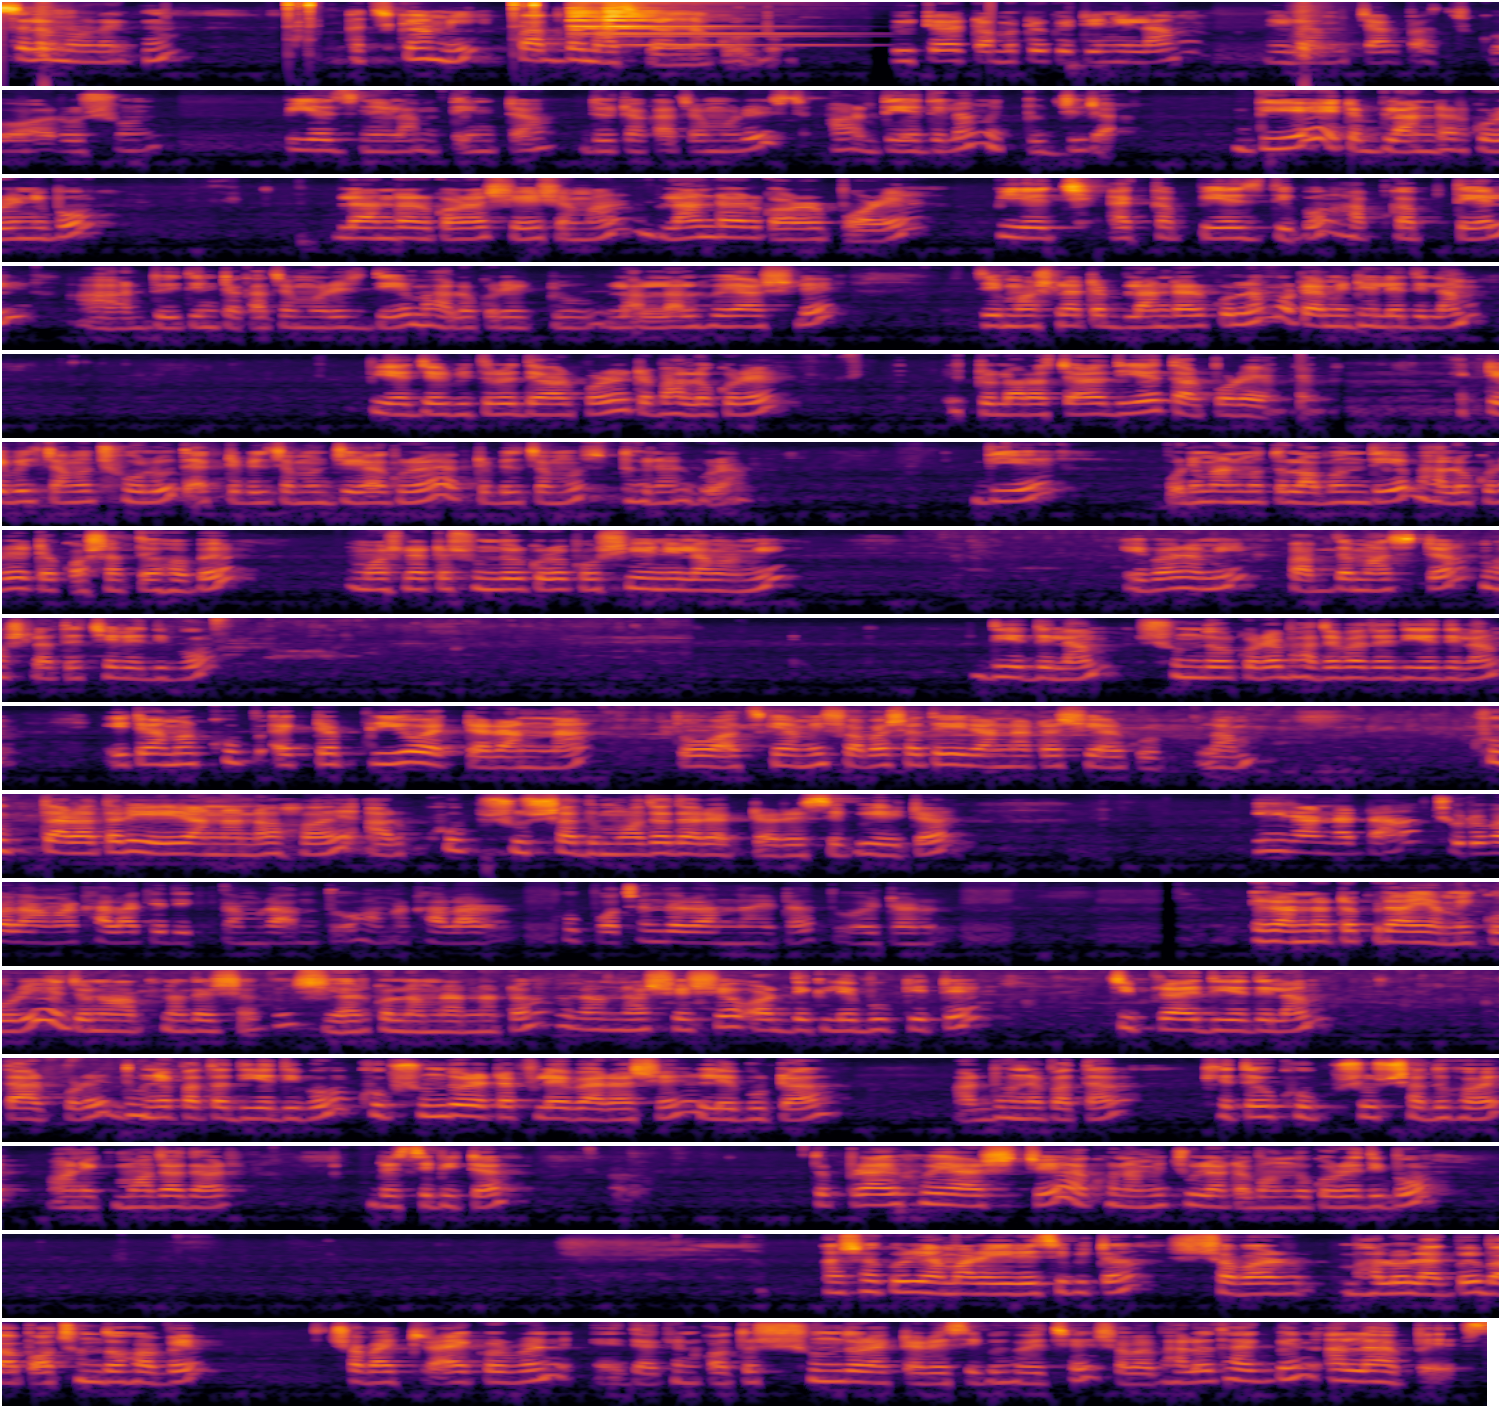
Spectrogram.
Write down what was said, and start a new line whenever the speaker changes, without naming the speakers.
আসসালামু আলাইকুম। আজকে আমি পাবদা মাছ রান্না করব। দুইটা টমেটো কেটে নিলাম। নিলাম চার পাঁচ কোয়া রসুন, পেঁয়াজ নিলাম তিনটা, দুইটা কাঁচামরিচ আর দিয়ে দিলাম একটু জিরা। দিয়ে এটা ব্লান্ডার করে নিব। ব্লান্ডার করা শেষ আমার। ব্লান্ডার করার পরে পেঁয়াজ, এক কাপ পেঁয়াজ দিব, হাফ কাপ তেল আর দুই তিনটা কাঁচামরিচ দিয়ে ভালো করে একটু লাল লাল হয়ে আসলে যে মশলাটা ব্লান্ডার করলাম, ওটা আমি ঢেলে দিলাম। পেঁয়াজের ভিতরে দেওয়ার পরে এটা ভালো করে একটু লাড়াচাড়া দিয়ে তারপরে এক টেবিল চামচ হলুদ, এক টেবিল চামচ জিরা গুঁড়া, এক টেবিল চামচ ধনিয়ার গুঁড়া দিয়ে পরিমাণ মতো লবণ দিয়ে ভালো করে এটা কষাতে হবে। মশলাটা সুন্দর করে কষিয়ে নিলাম আমি। এবার আমি পাবদা মাছটা মশলাতে ছেড়ে দিব। দিয়ে দিলাম, সুন্দর করে ভাজা ভাজা দিয়ে দিলাম। এটা আমার খুব একটা প্রিয় একটা রান্না। তো আজকে আমি সবার সাথে এই রান্নাটা শেয়ার করলাম। খুব তাড়াতাড়ি এই রান্নাটা হয় আর খুব সুস্বাদু, মজাদার একটা রেসিপি এটা। এই রান্নাটা ছোটোবেলা আমার খালাকে দেখতাম রানতো আমার খালার খুব পছন্দের রান্না এটা, তো এটার রান্নাটা প্রায় আমি করি, এজন্য আপনাদের সাথে শেয়ার করলাম রান্নাটা। রান্নার শেষে অর্ধেক লেবু কেটে চিপড়ায় দিয়ে দিলাম। তারপরে ধনে পাতা দিয়ে দিব। খুব সুন্দর একটা ফ্লেভার আসে লেবুটা। আর ধনে পাতা খেতেও খুব সুস্বাদু হয়, অনেক মজাদার রেসিপিটা তো প্রায় হয়ে আসছে, এখন আমি চুলাটা বন্ধ করে দিব। আশা করি আমার এই রেসিপিটা সবার ভালো লাগবে বা পছন্দ হবে। সবাই ট্রাই করবেন। এই দেখেন কত সুন্দর একটা রেসিপি হয়েছে। সবাই ভালো থাকবেন। আল্লাহ হাফেজ।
